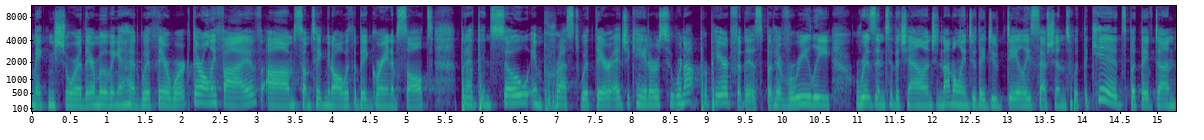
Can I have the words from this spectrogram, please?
making sure they're moving ahead with their work. They're only five, um, so I'm taking it all with a big grain of salt. But I've been so impressed with their educators who were not prepared for this, but have really risen to the challenge. And not only do they do daily sessions with the kids, but they've done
